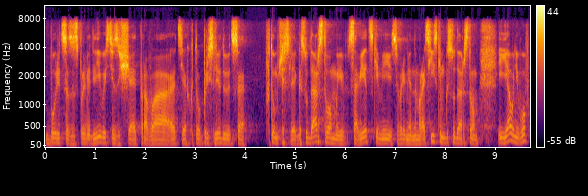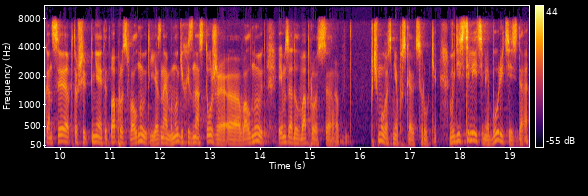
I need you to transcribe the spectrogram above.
борется за справедливость и защищает права тех, кто преследуется в том числе государством, и советским, и современным российским государством. И я у него в конце, потому что меня этот вопрос волнует, и я знаю, многих из нас тоже э, волнует, я им задал вопрос, э, Почему у вас не опускаются руки? Вы десятилетиями боретесь, да?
